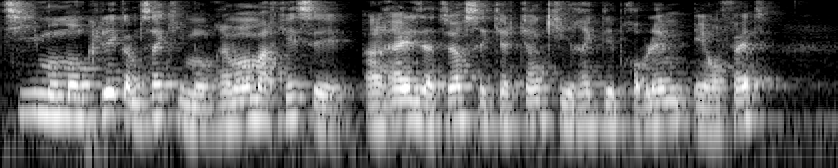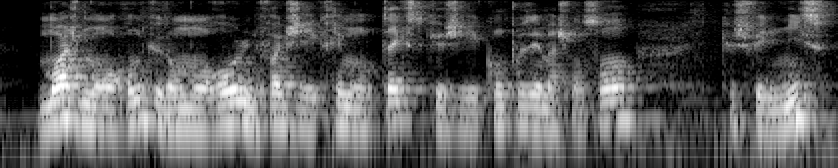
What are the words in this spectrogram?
petits moments clés comme ça qui m'ont vraiment marqué. C'est un réalisateur, c'est quelqu'un qui règle des problèmes. Et en fait, moi, je me rends compte que dans mon rôle, une fois que j'ai écrit mon texte, que j'ai composé ma chanson, que je fais le mix,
